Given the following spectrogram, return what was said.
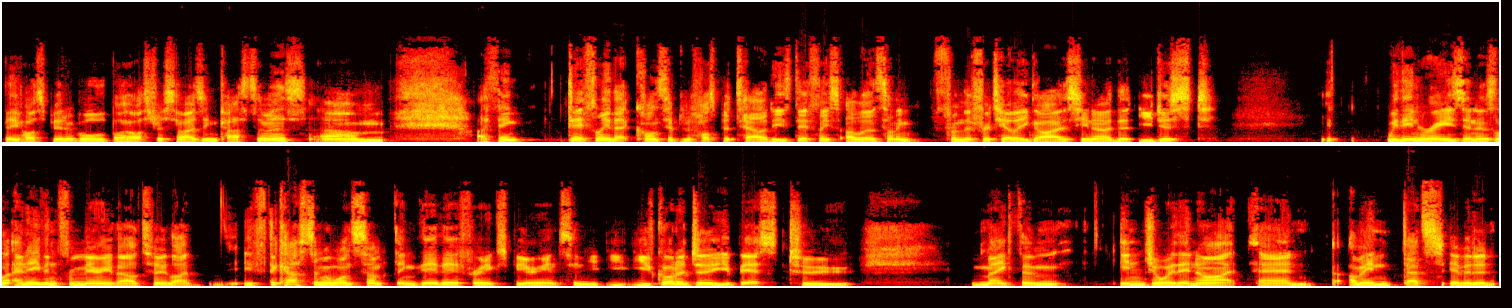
be hospitable by ostracizing customers. Um, I think definitely that concept of hospitality is definitely, I learned something from the Fratelli guys, you know, that you just, within reason, as and even from Merivale too. Like, if the customer wants something, they're there for an experience, and you, you've got to do your best to make them enjoy their night. And I mean, that's evident,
